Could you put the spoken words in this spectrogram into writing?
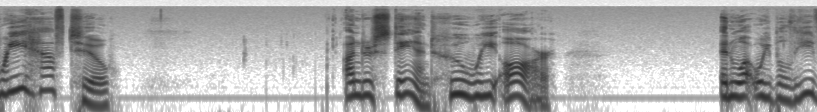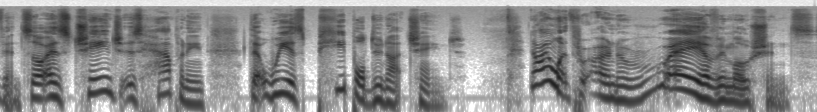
We have to understand who we are and what we believe in. So, as change is happening, that we as people do not change. Now, I went through an array of emotions.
